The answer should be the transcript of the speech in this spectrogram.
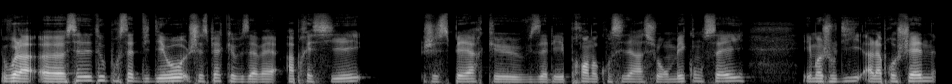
Donc voilà, euh, c'était tout pour cette vidéo. J'espère que vous avez apprécié. J'espère que vous allez prendre en considération mes conseils. Et moi je vous dis à la prochaine.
